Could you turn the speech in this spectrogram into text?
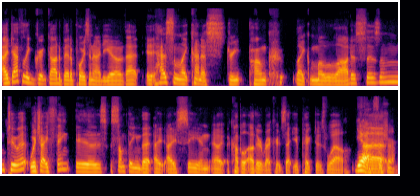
I definitely got a bit of Poison idea of that. It has some like kind of street punk like melodicism to it, which I think is something that I, I see in a, a couple other records that you picked as well. Yeah, Uh, for sure.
